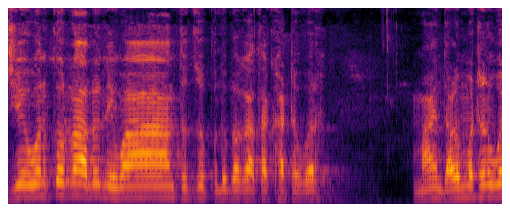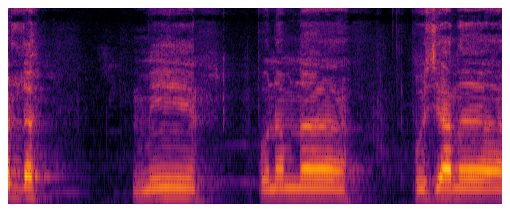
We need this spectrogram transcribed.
जेवण करून आलो निवांत झोपलो बघा आता खाटावर. मांदाळ मटण वडलं. मी पूनमनं पूजानं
